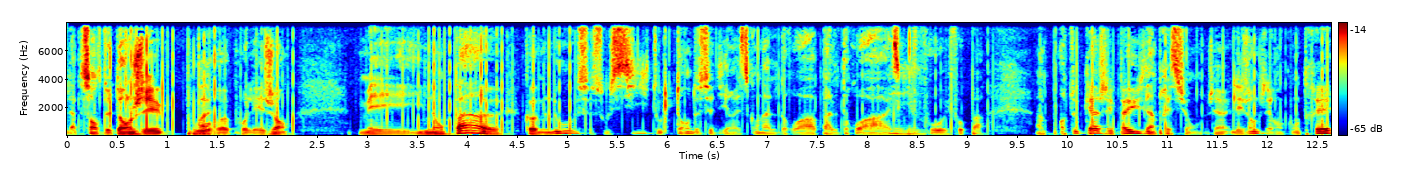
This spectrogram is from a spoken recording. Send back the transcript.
l'absence de danger pour, Ouais. euh, pour les gens. Mais ils n'ont pas, euh, comme nous, ce souci tout le temps de se dire est-ce qu'on a le droit, pas le droit, est-ce qu'il Mhm. faut, il faut pas. En- tout cas, j'ai pas eu l'impression. Les gens que j'ai rencontrés,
